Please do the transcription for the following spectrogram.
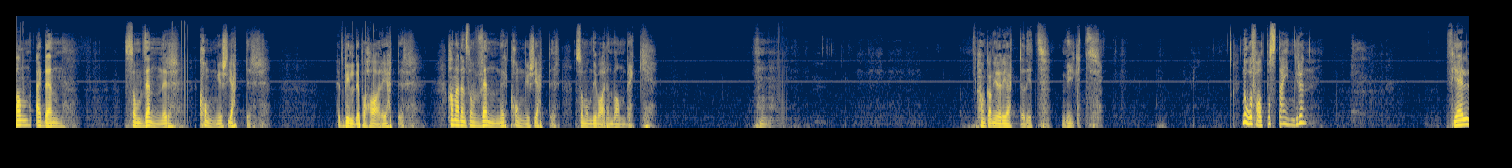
Han er den som vender kongers hjerter. Et bilde på harde hjerter. Han er den som vender kongers hjerter som om de var en vannbekk. Hmm. Han kan gjøre hjertet ditt mykt. Noe falt på steingrunn. Fjell,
